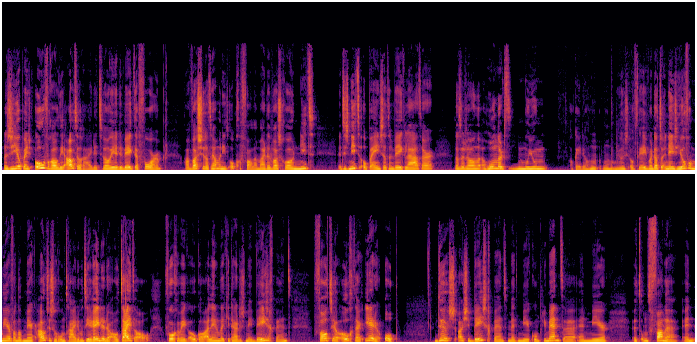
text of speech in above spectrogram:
Dan zie je opeens overal die auto rijden. Terwijl je de week daarvoor was je dat helemaal niet opgevallen. Maar dat was gewoon niet het is niet opeens dat een week later dat er dan 100 miljoen. Oké, de 100 miljoen is overdreven. Maar dat er ineens heel veel meer van dat merk auto's rondrijden. Want die reden er altijd al. Vorige week ook al. Alleen omdat je daar dus mee bezig bent, valt jouw oog daar eerder op. Dus als je bezig bent met meer complimenten en meer het ontvangen en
